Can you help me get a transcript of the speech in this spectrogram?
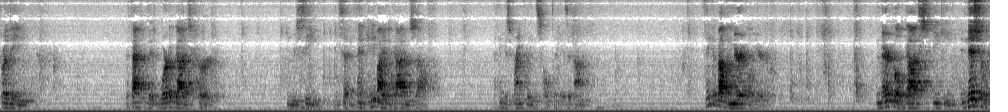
for the, the fact that the Word of God is heard and received, said to thank anybody but God Himself, I think is frankly insulting, is it not? Think about the miracle here. The miracle of God speaking initially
